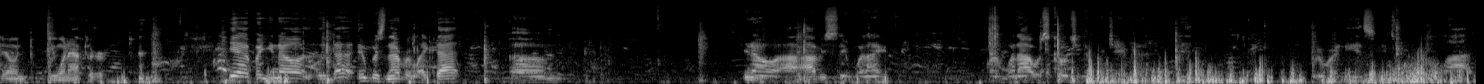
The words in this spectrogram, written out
you know, and you went after her. Yeah, but you know that it was never like that. Um, you know, obviously when I when, I was coaching in Virginia, we were in the NCAA a lot.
